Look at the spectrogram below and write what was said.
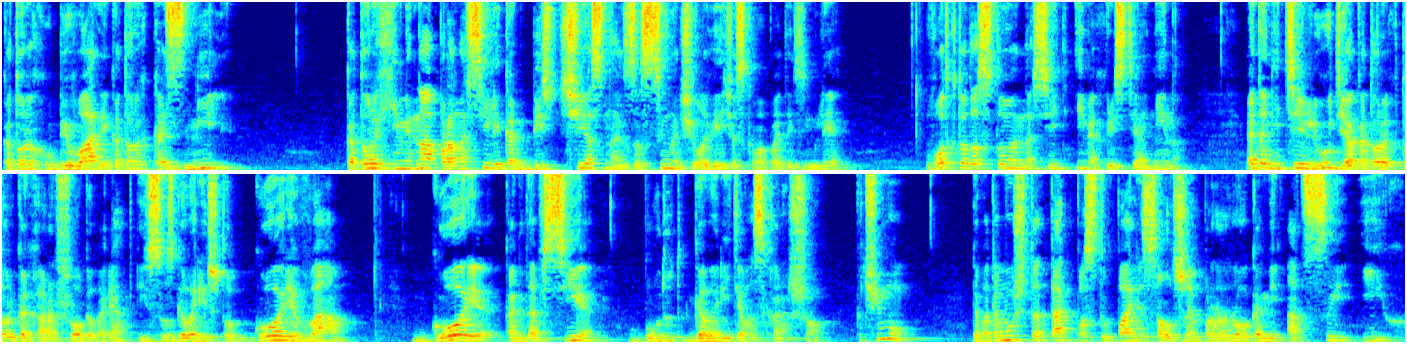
которых убивали, которых казнили, которых имена проносили как бесчестное за Сына Человеческого по этой земле. Вот кто достоин носить имя христианина. Это не те люди, о которых только хорошо говорят. Иисус говорит, что горе вам, горе, когда все будут говорить о вас хорошо. Почему? Да потому что так поступали с лжепророками отцы их.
